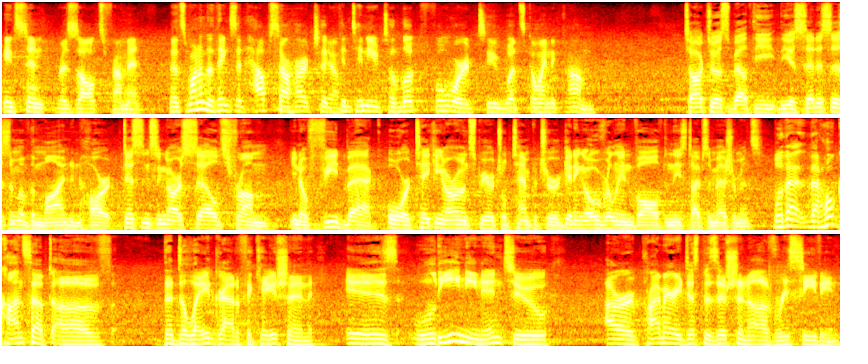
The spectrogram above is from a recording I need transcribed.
instant results from it. That's one of the things that helps our heart to yeah. continue to look forward to what's going to come. Talk to us about the, the asceticism of the mind and heart, distancing ourselves from, you know, feedback or taking our own spiritual temperature, getting overly involved in these types of measurements. Well, that, that whole concept of the delayed gratification is leaning into our primary disposition of receiving.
